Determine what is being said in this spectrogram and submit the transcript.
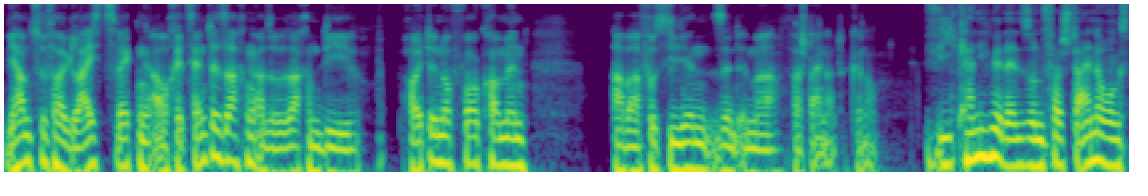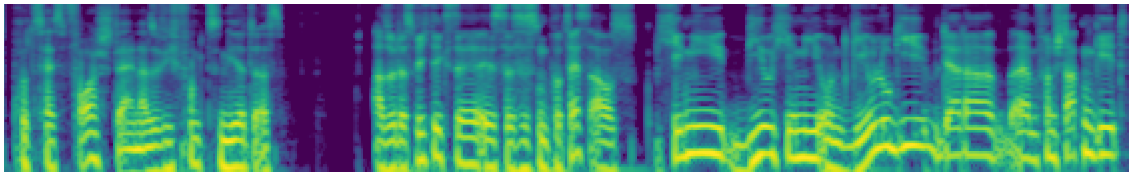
Wir haben zu Vergleichszwecken auch rezente Sachen, also Sachen, die heute noch vorkommen. Aber Fossilien sind immer versteinert, genau. Wie kann ich mir denn so einen Versteinerungsprozess vorstellen? Also wie funktioniert das? Also das Wichtigste ist, es ist ein Prozess aus Chemie, Biochemie und Geologie, der da ähm, vonstatten geht.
